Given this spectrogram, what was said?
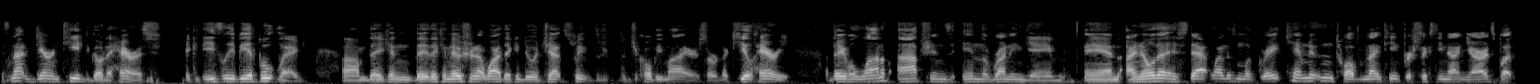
it's not guaranteed to go to Harris. It could easily be a bootleg. Um, they can they, they can motion it wide. They can do a jet sweep with, with Jakobi Meyers or N'Keal Harry. They have a lot of options in the running game, and I know that his stat line doesn't look great. Cam Newton, 12 of 19 for 69 yards, but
